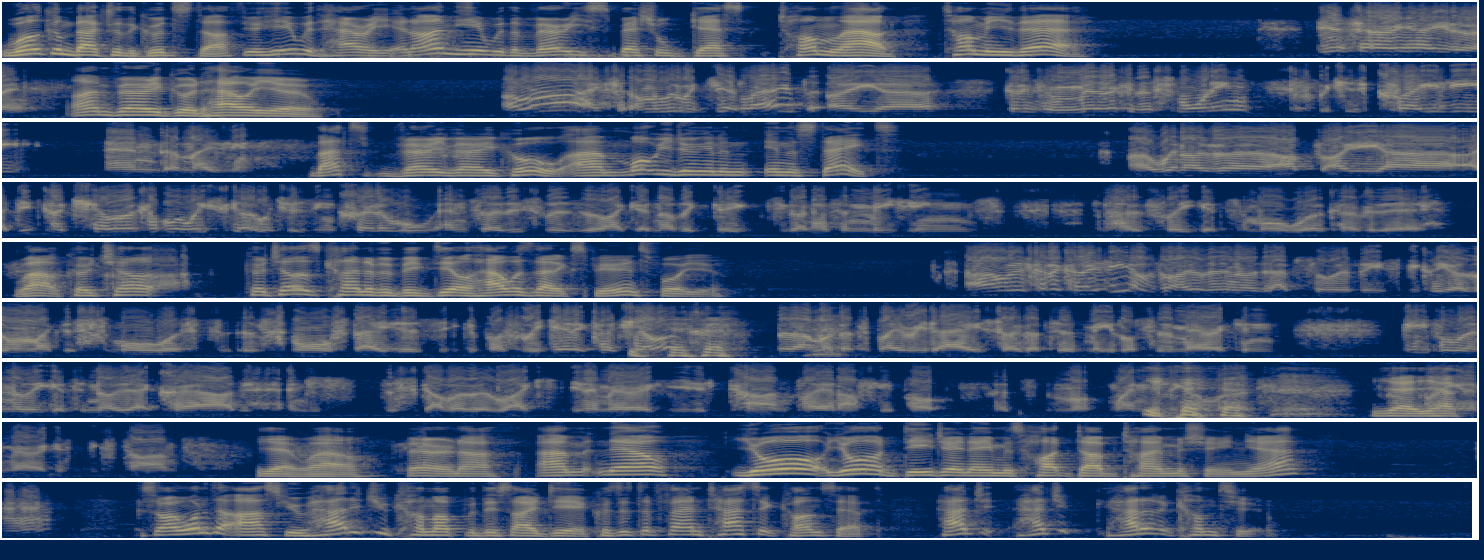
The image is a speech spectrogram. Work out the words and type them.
Welcome back to the good stuff. You're here with Harry, and I'm here with a very special guest, Tom Loud. Tom, are you there? Yes, Harry, how are you doing? I'm very good. How are you? All right. I'm a little bit jet lagged. I uh, got in from America this morning, which is crazy and amazing. That's very, very cool. Um, what were you doing in, in the States? I went over. I, I, uh, I did Coachella a couple of weeks ago, which was incredible, and so this was like another gig to go and have some meetings and hopefully get some more work over there. Wow, Coachella. Coachella's kind of a big deal. How was that experience for you? Um, it was kind of crazy. I was, I was absolutely, particularly I was on like the smallest, the small stages that you could possibly get at Coachella. but um, I got to play every day, so I got to meet lots of American people and really get to know that crowd and just discover that like in America you just can't play enough hip hop. That's the main thing I learned. Yeah, yeah. in America six times. Yeah, wow. Fair enough. Um, now, your your DJ name is Hot Dub Time Machine, yeah? Mhm. So I wanted to ask you, how did you come up with this idea? Because it's a fantastic concept. How'd you, how'd you, how did it come to you?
